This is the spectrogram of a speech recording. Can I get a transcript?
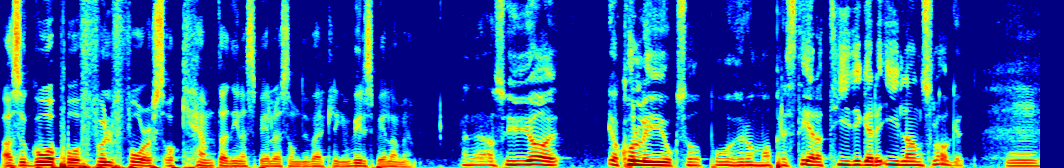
Alltså gå på full force och hämta dina spelare som du verkligen vill spela med Men alltså jag, jag kollar ju också på hur de har presterat tidigare i landslaget. mm.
